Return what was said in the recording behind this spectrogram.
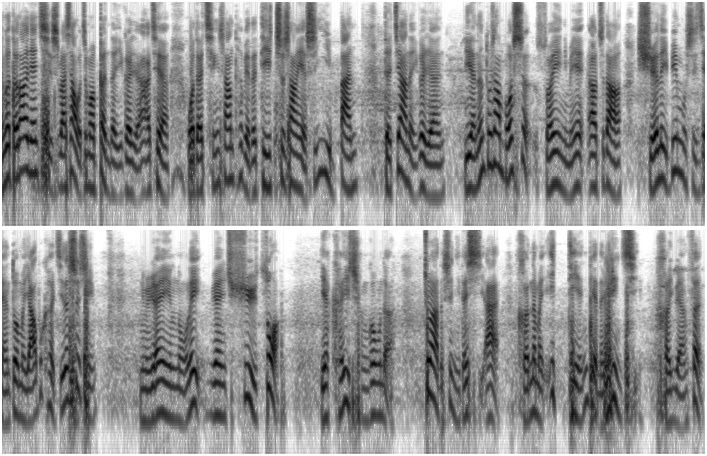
能够得到一点启示吧。像我这么笨的一个人，而且我的情商特别的低，智商也是一般的这样的一个人。也能读上博士，所以你们也要知道，学历并不是一件多么遥不可及的事情。你们愿意努力，愿意去做，也可以成功的。重要的是你的喜爱和那么一点点的运气和缘分，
